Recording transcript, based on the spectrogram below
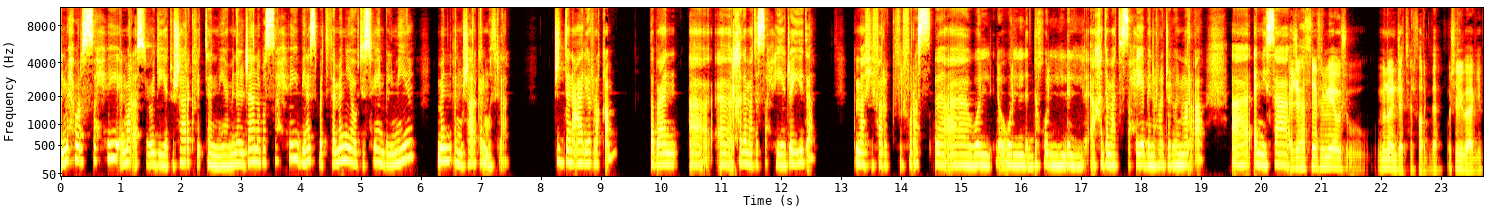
المحور الصحي المرأة السعودية تشارك في التنمية من الجانب الصحي بنسبة 98% من المشاركة المثلى. جدا عالي الرقم. طبعا آه، آه، الخدمات الصحية جيدة. ما في فرق في الفرص آه، والدخول للخدمات الصحية بين الرجل والمرأة. النساء أجل 2% وش من وين جت الفرق ذا؟ وش اللي باقي؟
